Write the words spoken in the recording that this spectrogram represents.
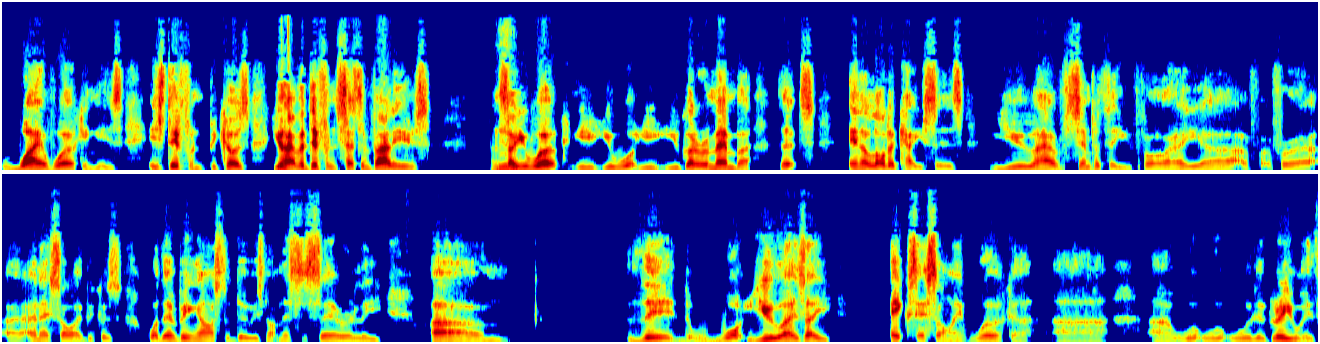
way of working is is different because you have a different set of values and so you work you you you you've got to remember that in a lot of cases, you have sympathy for a uh, for, for a, an SI because what they're being asked to do is not necessarily um, the what you as a XSI worker uh, uh, w- w- would agree with.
